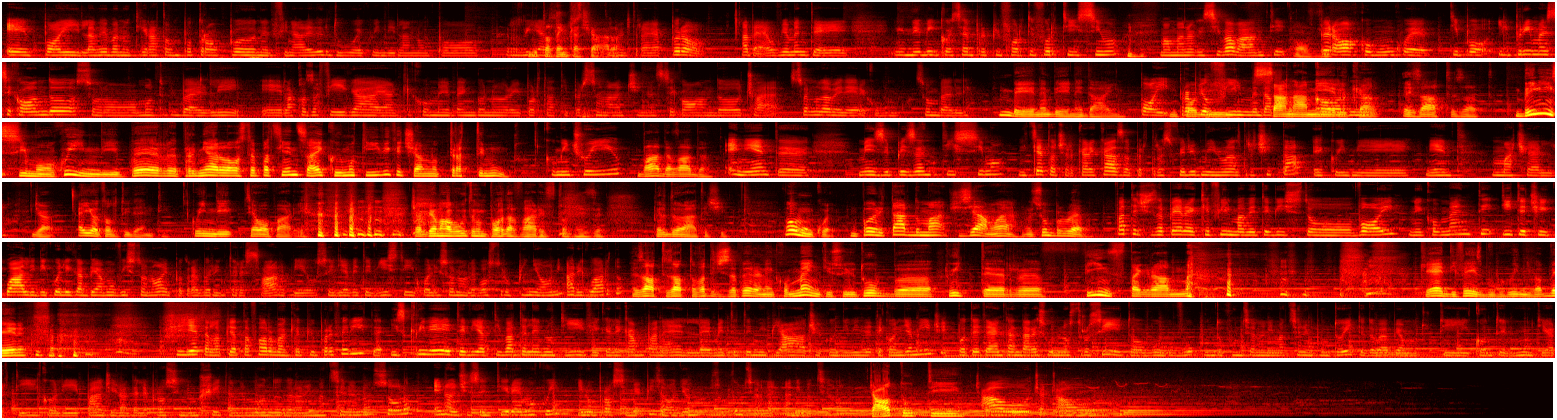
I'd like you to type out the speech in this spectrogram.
e poi l'avevano tirata un po' troppo nel finale del 2 quindi l'hanno un po' Buttata in riaggiustato cacciara. nel 3 però vabbè ovviamente il nemico è sempre più forte fortissimo man mano che si va avanti Ovvio. però comunque, tipo, il primo e il secondo sono molto più belli e la cosa figa è anche come vengono riportati i personaggi nel secondo, cioè sono da vedere comunque, sono belli. Bene, bene, dai. Poi un proprio film da sana popcorn. America. Esatto, esatto. Benissimo, quindi per premiare la vostra pazienza, ecco i motivi che ci hanno trattenuto. Comincio io Vada, vada. e niente, mese pesantissimo, ho iniziato a cercare casa per trasferirmi in un'altra città e quindi niente, un macello. Già, e io ho tolto i denti, quindi siamo pari. ci abbiamo avuto un po' da fare sto mese. Perdonateci. Comunque, un po' in ritardo, ma ci siamo, eh, nessun problema. Fateci sapere che film avete visto voi nei commenti, diteci quali di quelli che abbiamo visto noi potrebbero interessarvi o se li avete visti, quali sono le vostre opinioni a riguardo. Esatto, esatto, fateci sapere nei commenti su YouTube, Twitter, Instagram, che è di Facebook, quindi va bene. Scegliete la piattaforma che più preferite, iscrivetevi, attivate le notifiche, le campanelle, mettete mi piace, condividete con gli amici. Potete anche andare sul nostro sito www.funzionanimazione.it dove abbiamo tutti i contenuti, articoli, pagina delle prossime uscite nel mondo dell'animazione e non solo. E noi ci sentiremo qui in un prossimo episodio su Funzione Animazione. Ciao a tutti! Ciao, ciao ciao!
